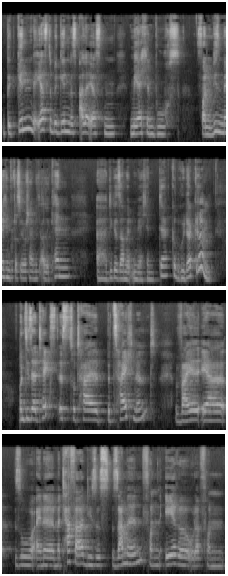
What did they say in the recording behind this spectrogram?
Beginn, der erste Beginn des allerersten Märchenbuchs von diesem Märchenbuch, das wir wahrscheinlich alle kennen, äh, die gesammelten Märchen der Gebrüder Grimm. Und dieser Text ist total bezeichnend, weil er so eine Metapher dieses Sammeln von Ehre oder von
